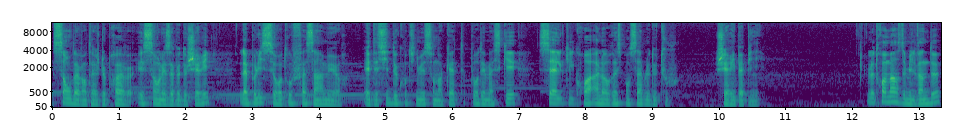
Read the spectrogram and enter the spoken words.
Sans davantage de preuves et sans les aveux de Chéri, la police se retrouve face à un mur et décide de continuer son enquête pour démasquer celle qu'il croit alors responsable de tout, Chéri Papini. Le 3 mars 2022,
